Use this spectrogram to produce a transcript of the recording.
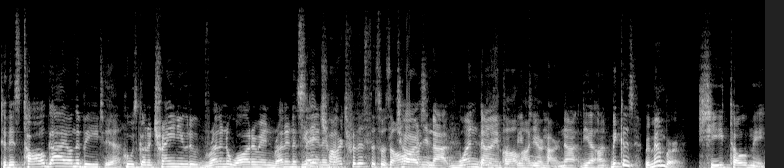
to this tall guy on the beach yeah. who's going to train you to run in the water and run in the sand. You didn't charge for this? This was all charged on your, not one dime for all 15 on your heart. Not yeah, on, because remember, she told me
